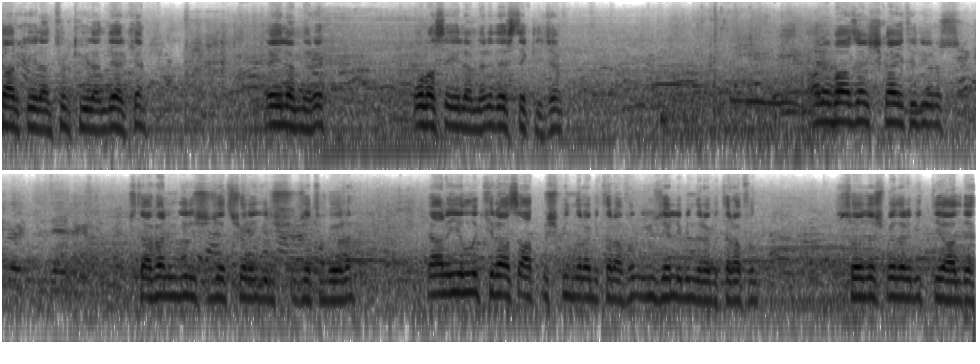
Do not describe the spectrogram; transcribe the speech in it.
Şarkıyla, türküyle derken eylemleri, olası eylemleri destekleyeceğim. Hani bazen şikayet ediyoruz. İşte efendim giriş ücreti şöyle giriş ücreti böyle. Yani yıllık kirası 60 bin lira bir tarafın, 150 bin lira bir tarafın. Sözleşmeleri bittiği halde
